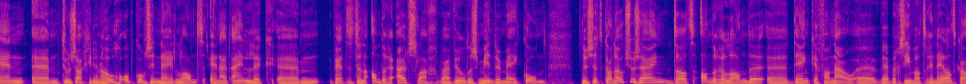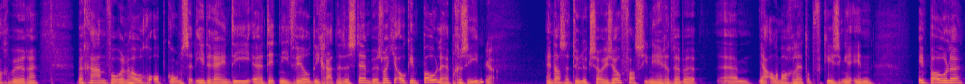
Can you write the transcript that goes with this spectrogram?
En um, toen zag je een hoge opkomst in Nederland. En uiteindelijk um, werd het een andere uitslag waar Wilders minder mee kon. Dus het kan ook zo zijn dat andere landen uh, denken van... nou, uh, we hebben gezien wat er in Nederland kan gebeuren. We gaan voor een hoge opkomst. En iedereen die uh, dit niet wil, die gaat naar de stembus. Wat je ook in Polen hebt gezien. Ja. En dat is natuurlijk sowieso fascinerend. We hebben um, ja, allemaal gelet op verkiezingen in... In Polen,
